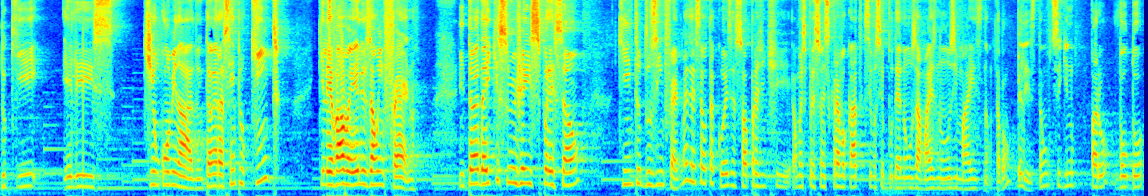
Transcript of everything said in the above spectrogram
do que eles tinham combinado. Então era sempre o quinto que levava eles ao inferno. Então é daí que surge a expressão quinto dos infernos. Mas essa é outra coisa, é só pra gente. É uma expressão escravocata que se você puder não usar mais, não use mais, não, tá bom? Beleza. Então, seguindo, parou, voltou,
